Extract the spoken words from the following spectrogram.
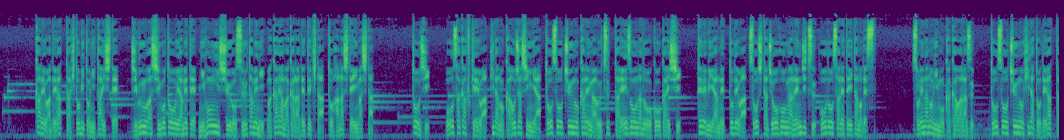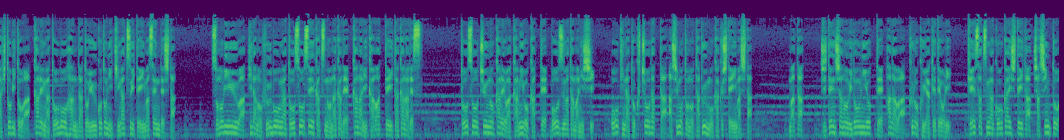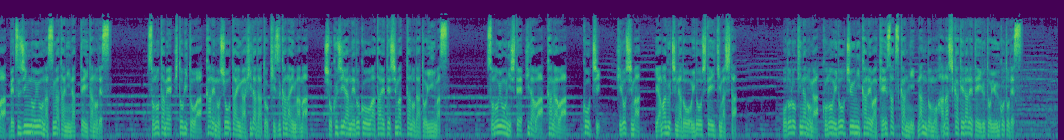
彼は出会った人々に対して、自分は仕事を辞めて日本一周をするために和歌山から出てきたと話していました。当時、大阪府警はヒダの顔写真や逃走中の彼が写った映像などを公開し、テレビやネットではそうした情報が連日報道されていたのです。それなのにもかかわらず、逃走中の日だと出会った人々は彼が逃亡犯だということに気がついていませんでした。その理由は日田の風貌が逃走生活の中でかなり変わっていたからです。逃走中の彼は髪を買って坊主頭にし、大きな特徴だった足元のタトゥーも隠していました。また、自転車の移動によって肌は黒く焼けており、警察が公開していた写真とは別人のような姿になっていたのです。そのため人々は彼の正体がヒダだと気づかないまま、食事や寝床を与えてしまったのだと言います。そのようにしてヒダは香川、高知、広島、山口などを移動していきました。驚きなのがこの移動中に彼は警察官に何度も話しかけられているということです。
